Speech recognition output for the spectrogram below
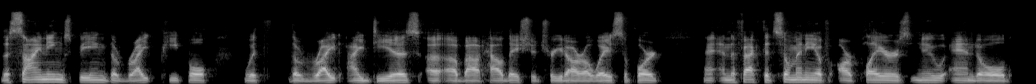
the signings being the right people with the right ideas uh, about how they should treat our away support. And the fact that so many of our players, new and old,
